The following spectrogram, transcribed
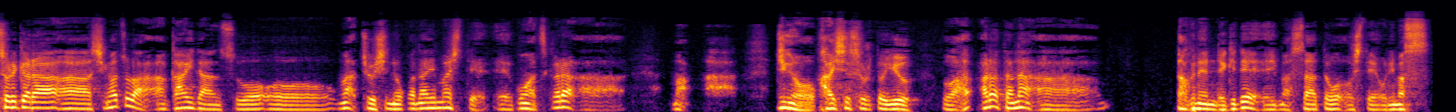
それから4月はガイダンスをが中心に行いまして5月からまあ授業を開始するという新たな学年歴で今スタートをしております。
